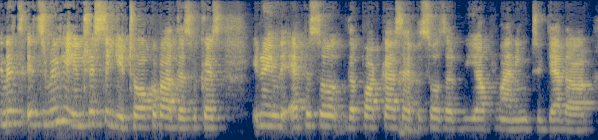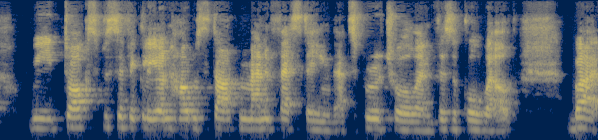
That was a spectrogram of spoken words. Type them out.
And it's it's really interesting you talk about this because you know in the episode the podcast episodes that we are planning together we talk specifically on how to start manifesting that spiritual and physical wealth but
